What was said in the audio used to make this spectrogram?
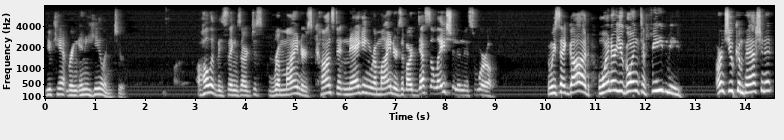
you can't bring any healing to. All of these things are just reminders, constant nagging reminders of our desolation in this world. And we say, God, when are you going to feed me? Aren't you compassionate?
